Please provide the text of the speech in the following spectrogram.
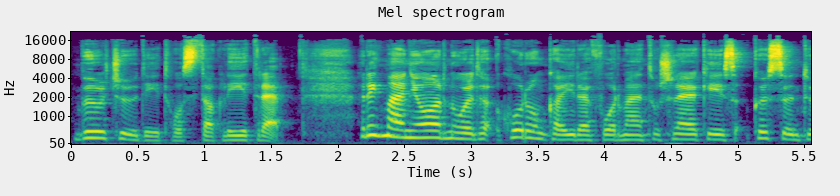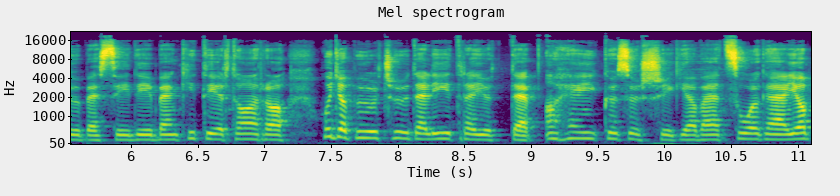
bölcsődét hoztak létre. Rigmányi Arnold koronkai református lelkész köszöntő beszédében kitért arra, hogy a bölcsőde létrejötte, a helyi közösség javát szolgálja,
